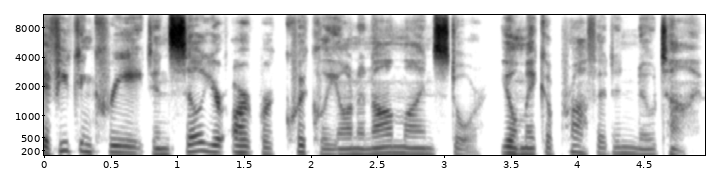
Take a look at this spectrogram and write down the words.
If you can create and sell your artwork quickly on an online store, you'll make a profit in no time.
